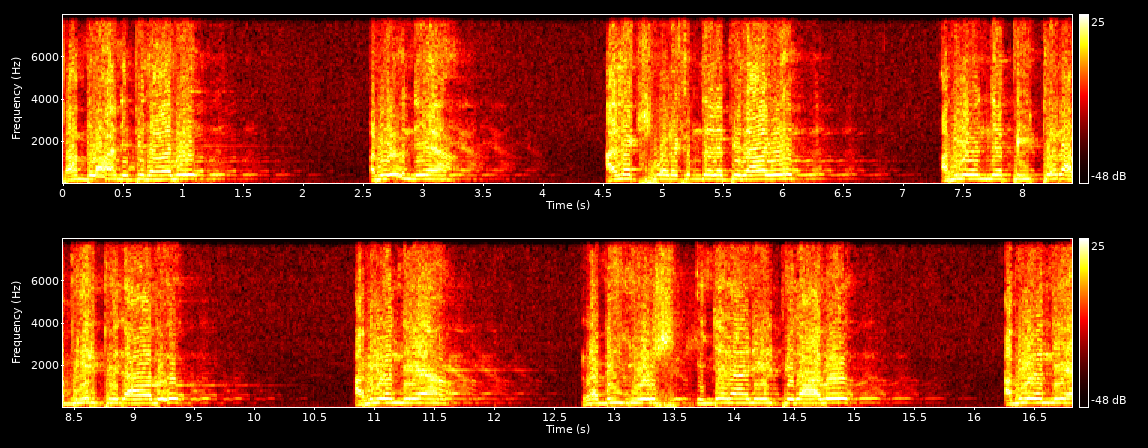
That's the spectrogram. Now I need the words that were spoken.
പമ്പ്ലാനി പിതാവ് അഭിയോന്യ അലക്സ് വടക്കുംതല പിതാവ് അഭിയോന്യ പീറ്റർ അബീർ പിതാവ് അഭിയോന്യ റബിയൂസ് ഇന്ത്യനാനിയിൽ പിതാവ് അഭിയോന്യ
